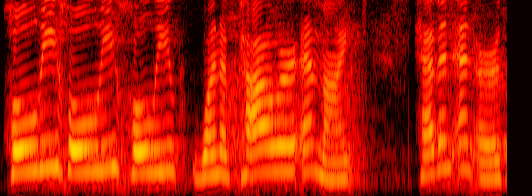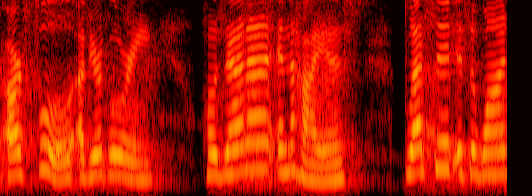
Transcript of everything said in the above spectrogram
Holy, holy, holy, one of power and might, heaven and earth are full of your glory. Hosanna in the highest. Blessed is the one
